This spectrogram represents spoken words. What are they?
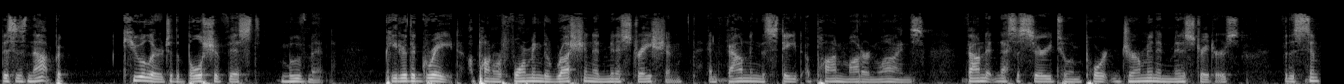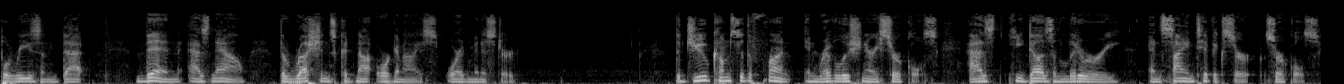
This is not peculiar to the Bolshevist movement. Peter the Great, upon reforming the Russian administration and founding the state upon modern lines, found it necessary to import German administrators for the simple reason that then, as now, the Russians could not organize or administer. The Jew comes to the front in revolutionary circles, as he does in literary and scientific cir- circles,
